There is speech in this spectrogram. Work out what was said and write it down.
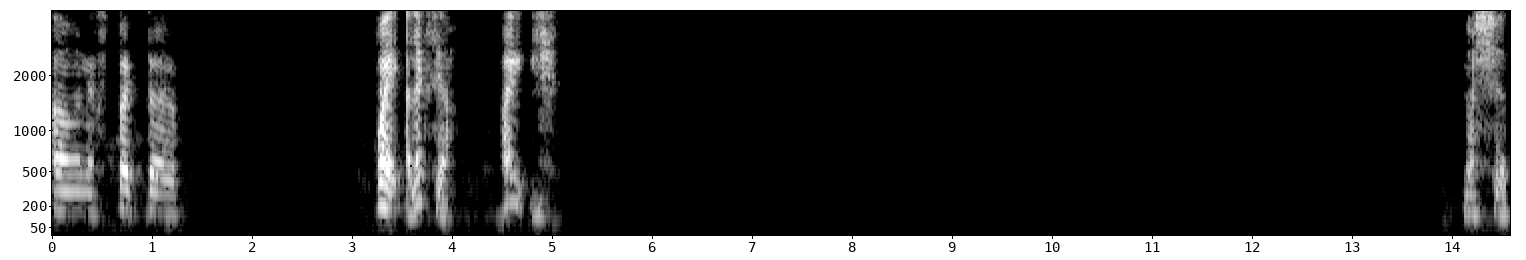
unexpected. Wait, Alexia. I. no shit.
